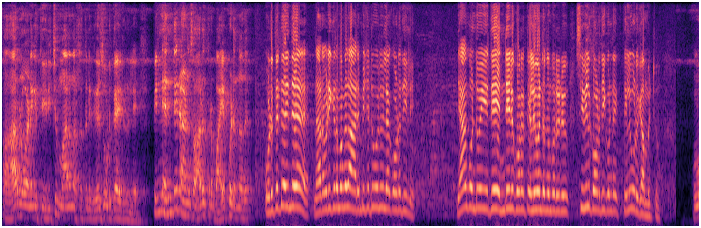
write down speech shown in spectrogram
സാറിന് വേണമെങ്കിൽ തിരിച്ചും മാനനഷ്ടത്തിന് കേസ് കൊടുക്കായിരുന്നില്ലേ? പിന്നെ എന്തിനാണ് സാർ ഇത്ര ഭയപ്പെടുന്നത്? കൊടുത്തിട്ട് അതിന്റെ നടപടിക്രമങ്ങൾ ആരംഭിച്ചിട്ട് പോലുമില്ല കോടതിയിൽ. ഞാൻ കൊണ്ടുപോയി ഇത് എന്റെ കുറേ തെളിവുണ്ടെന്നും പറഞ്ഞൊരു സിവിൽ കോടതി കൊണ്ട് തെളിവ് കൊടുക്കാൻ പറ്റുമോ? ഓ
